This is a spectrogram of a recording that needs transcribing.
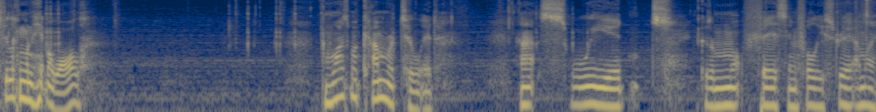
Just feel like I'm gonna hit my wall. And why's my camera tilted? That's weird. Because I'm not facing fully straight, am I?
